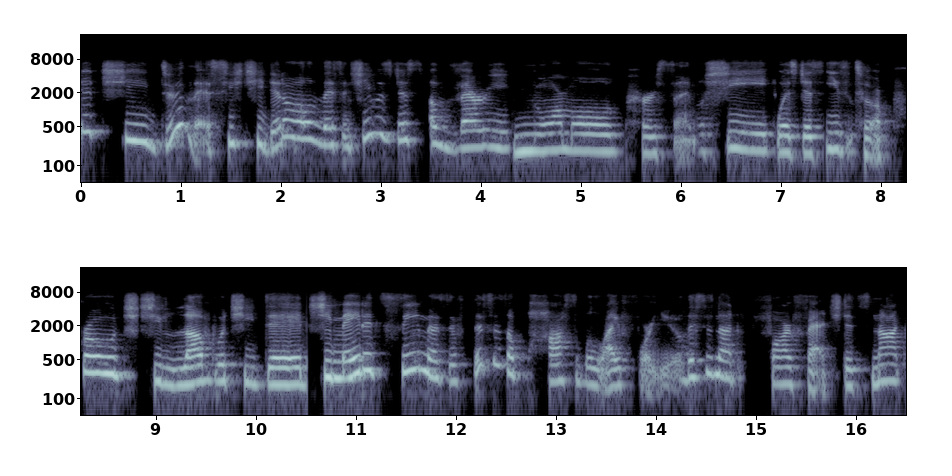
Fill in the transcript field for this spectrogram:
did she do this? She, she did all of this and she was just a very normal person. She was just easy to approach. She loved what she she did, she made it seem as if this is a possible life for you. This is not far fetched. It's not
